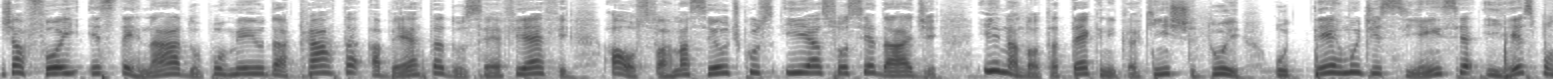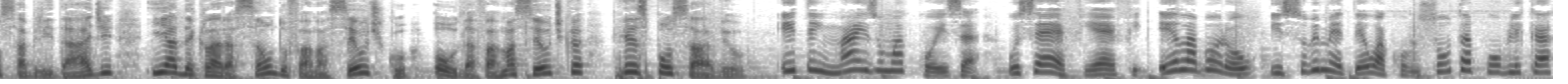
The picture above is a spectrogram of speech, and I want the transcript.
já foi externado por meio da carta aberta do CFF aos farmacêuticos e à sociedade, e na nota técnica que institui o termo de ciência e responsabilidade e a declaração do farmacêutico ou da farmacêutica responsável. E tem mais uma coisa: o CFF elaborou e submeteu à consulta pública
